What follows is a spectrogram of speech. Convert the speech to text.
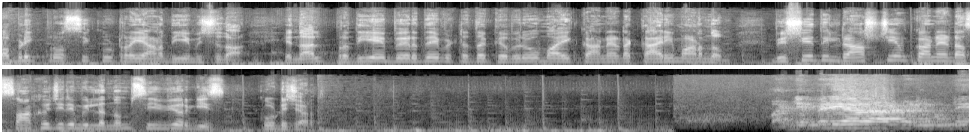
പബ്ലിക് പ്രോസിക്യൂട്ടറെയാണ് നിയമിച്ചത്. എന്നാൽ പ്രതിയെ വെറുതെ വിട്ടത് ഗൗരവമായി കാണേണ്ട കാര്യമാണെന്നും വിഷയത്തിൽ രാഷ്ട്രീയം കാണേണ്ട സാഹചര്യമില്ലെന്നും സി വി വർഗീസ് കൂട്ടിച്ചേർത്തു. വണ്ടിപ്പെരിയാറാർ പെൺകുട്ടി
